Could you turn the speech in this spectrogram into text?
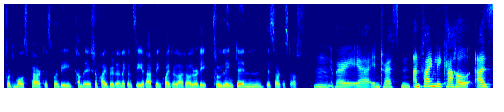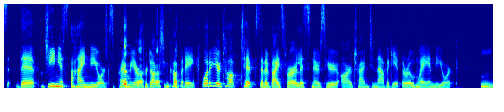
for the most part, it's going to be a combination of hybrid, and I can see it happening quite a lot already through LinkedIn, this sort of stuff. Mm, very yeah, interesting. And finally, Cathal, as the genius behind New York's premier production company, what are your top tips and advice for our listeners who are trying to navigate their own way in New York? Hmm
